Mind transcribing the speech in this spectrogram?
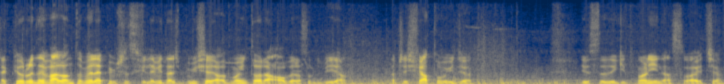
Jak pioruny walą, to mnie lepiej przez chwilę. Widać, by mi się od monitora obraz odbija. Znaczy światło idzie. Jest wtedy git malina, słuchajcie.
